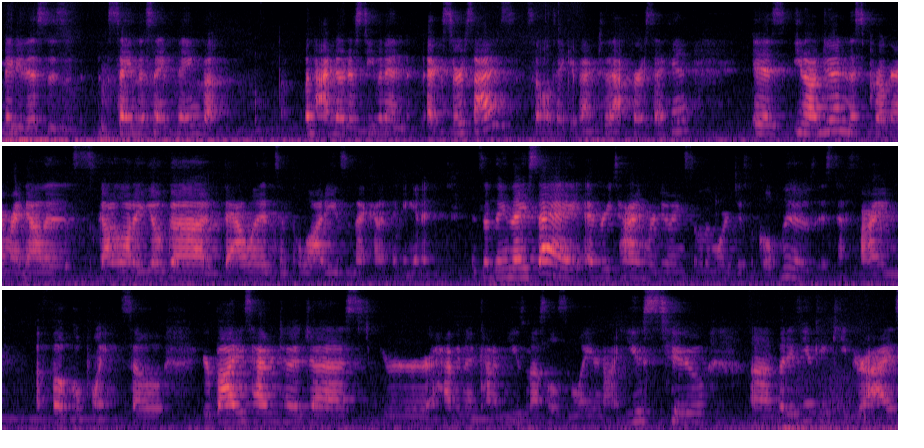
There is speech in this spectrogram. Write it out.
maybe this is saying the same thing, but I've noticed even in exercise, so I'll take it back to that for a second, is, you know, I'm doing this program right now that's got a lot of yoga and balance and Pilates and that kind of thing in it. Something they say every time we're doing some of the more difficult moves is to find a focal point. So your body's having to adjust, you're having to kind of use muscles in a way you're not used to. Um, but if you can keep your eyes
